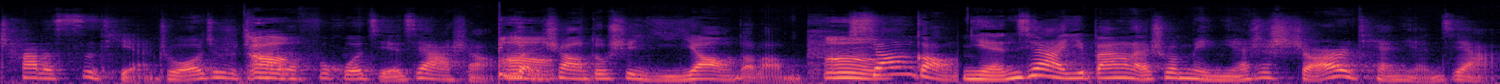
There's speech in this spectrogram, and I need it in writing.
差了四天，主要就是差在复活节假上，基本上都是一样的了。香港年假一般来说每年是十二天年假。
